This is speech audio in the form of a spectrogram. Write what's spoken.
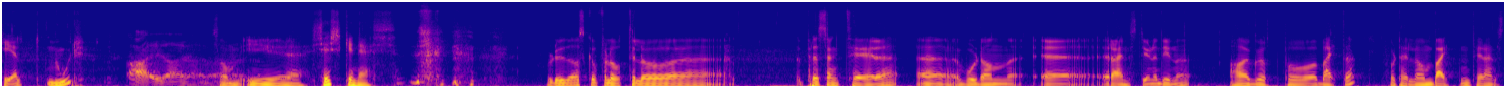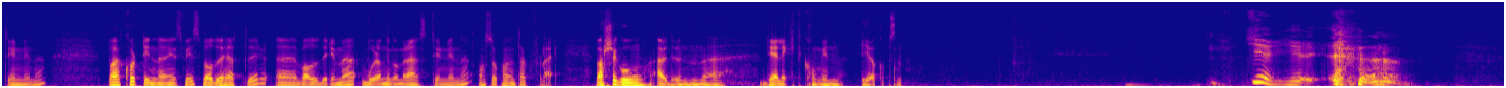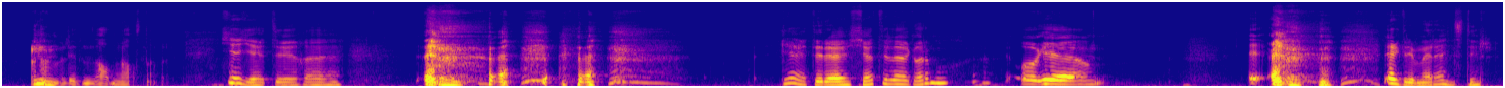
helt nord. Nei, nei, nei, nei. Som i eh, Kirkenes. Hvor du da skal få lov til å eh, presentere eh, hvordan eh, reinsdyrene dine har gått på beite. Fortelle om beiten til reinsdyrene dine. Bare kort innledningsvis hva du heter, eh, hva du driver med, hvordan det går med reinsdyrene dine, og så kan du takke for deg. Vær så god, Audun, eh, dialektkongen Jacobsen. Jeg, jeg Liten hadde med halsen her. Jeg heter eh, Jeg heter eh, Kjetil Garmo. Og jeg, jeg, jeg driver med reinsdyr.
